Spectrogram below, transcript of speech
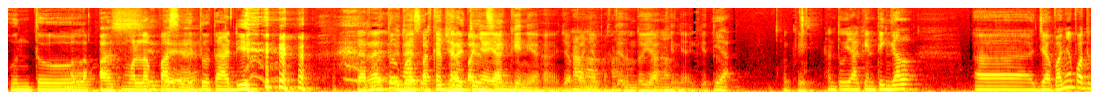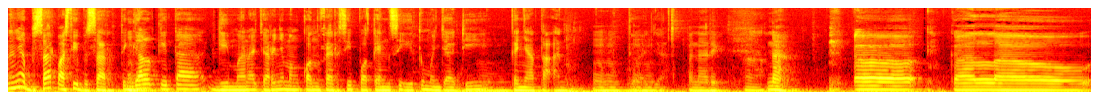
untuk Melepas melepas itu ya. itu, tadi. Karena Untuk udah pasti jawabannya yakin ya. ha, Jawabannya pasti tentu yakin ah. ya gitu. Ya Oke. tentu yakin tinggal eh, jawabannya potensinya besar pasti besar tinggal kita gimana caranya mengkonversi potensi itu menjadi kenyataan Mhm, itu mhm. aja Menarik. Nah, eh, kalau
